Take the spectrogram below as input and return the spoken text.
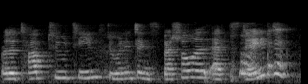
Or the top two teams do anything special at, at state?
